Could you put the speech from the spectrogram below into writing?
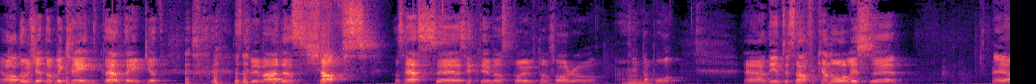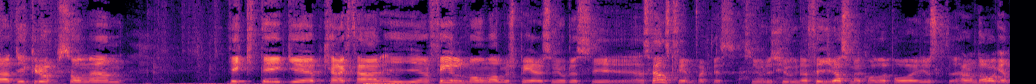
Ja, de, de blir kränkta helt enkelt. Så det blir världens tjafs. Fast Hess eh, sitter ju mest bara utanför och tittar på. Eh, Det är intressant för Canalis eh, eh, dyker upp som en viktig eh, karaktär i en film om Albert Speer som gjordes i en svensk film faktiskt. Som gjordes 2004 som jag kollade på just häromdagen.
